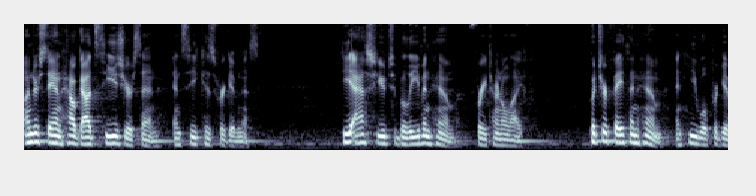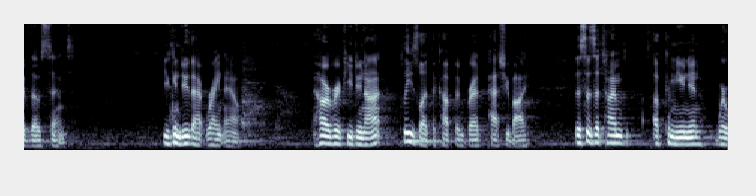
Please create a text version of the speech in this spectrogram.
understand how God sees your sin, and seek his forgiveness. He asks you to believe in him for eternal life. Put your faith in him, and he will forgive those sins. You can do that right now. However, if you do not, please let the cup and bread pass you by. This is a time of communion where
